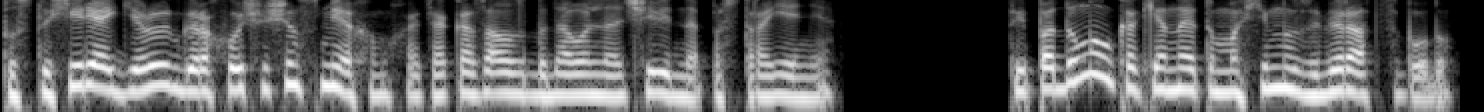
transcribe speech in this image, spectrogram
Пастухи реагируют грохочущим смехом, хотя, казалось бы, довольно очевидное построение. Ты подумал, как я на эту махину забираться буду?»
